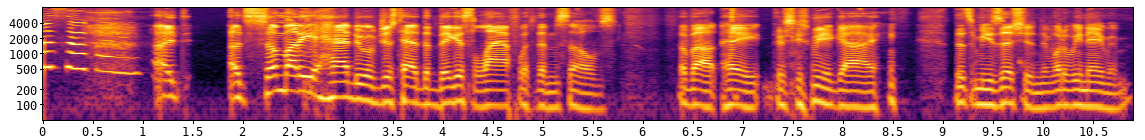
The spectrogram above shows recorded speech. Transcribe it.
That was so funny. I uh, somebody had to have just had the biggest laugh with themselves about, hey, there's going to be a guy that's a musician, and what do we name him?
